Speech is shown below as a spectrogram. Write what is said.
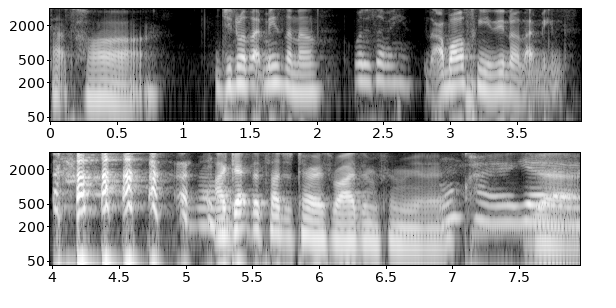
That's hard. Do you know what that means, Nana? What does that mean? I'm asking you. Do you know what that means? I get the Sagittarius rising from you. Okay, yeah. Yeah.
